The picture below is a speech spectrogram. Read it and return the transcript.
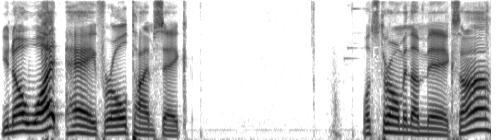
You know what? Hey, for old time's sake. Let's throw him in the mix, huh?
